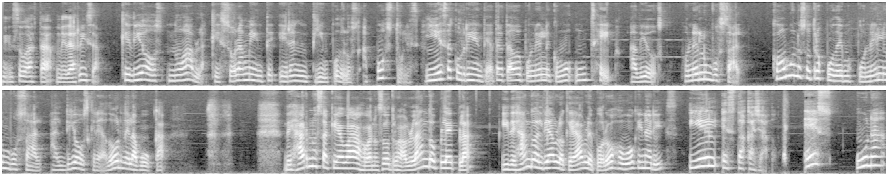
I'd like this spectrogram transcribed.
Eso hasta me da risa. Que Dios no habla, que solamente era en tiempo de los apóstoles. Y esa corriente ha tratado de ponerle como un tape a Dios, ponerle un bozal. ¿Cómo nosotros podemos ponerle un bozal al Dios creador de la boca? Dejarnos aquí abajo a nosotros hablando plepla y dejando al diablo que hable por ojo, boca y nariz y él está callado es una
